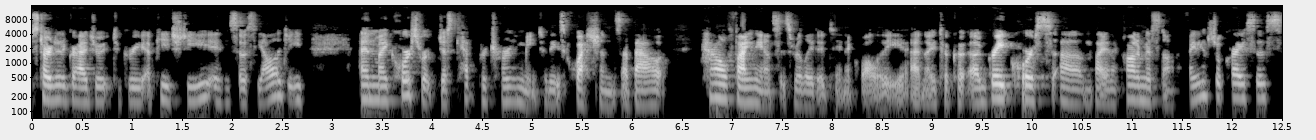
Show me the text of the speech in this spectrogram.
started a graduate degree, a PhD in sociology. And my coursework just kept returning me to these questions about how finance is related to inequality. And I took a, a great course um, by an economist on the financial crisis,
